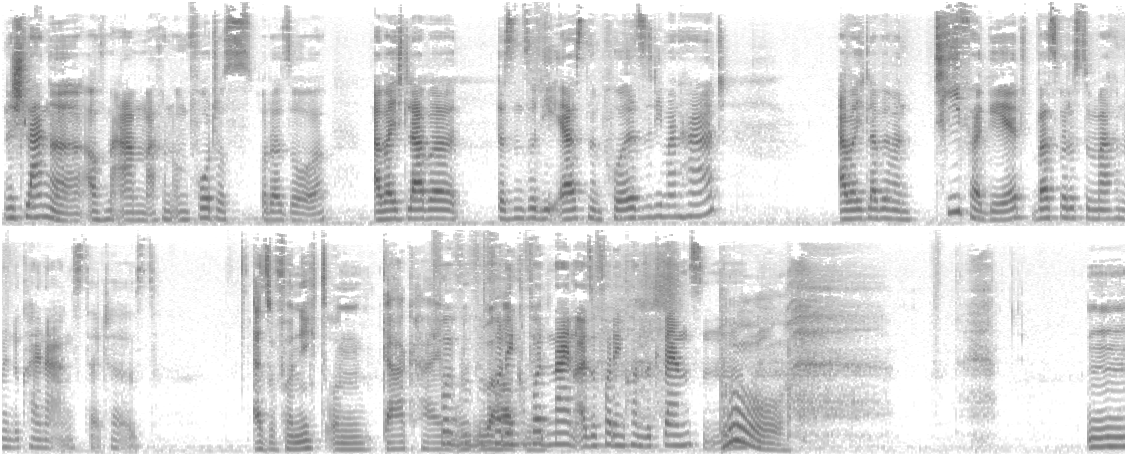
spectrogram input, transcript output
eine Schlange auf dem Arm machen, um Fotos oder so. Aber ich glaube, das sind so die ersten Impulse, die man hat. Aber ich glaube, wenn man tiefer geht, was würdest du machen, wenn du keine Angst hättest? Also vor nichts und gar keinem vor, und vor überhaupt den, vor, Nein, also vor den Konsequenzen. Oh. Mm.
